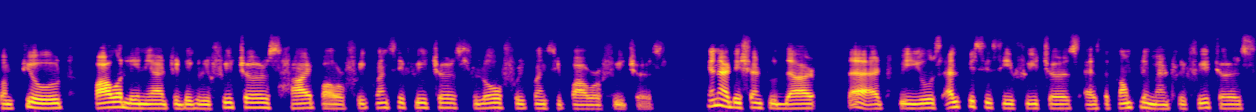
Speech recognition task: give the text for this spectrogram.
compute power linearity degree features, high power frequency features, low frequency power features. In addition to that, that we use LPCC features as the complementary features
